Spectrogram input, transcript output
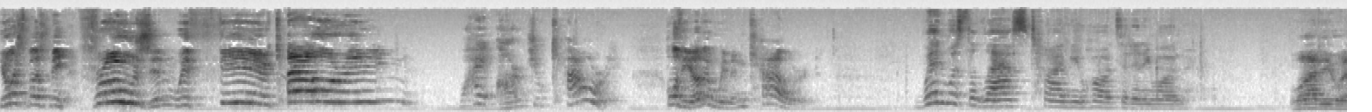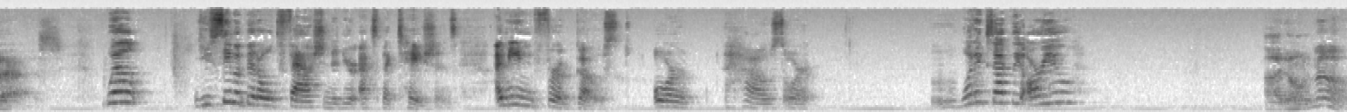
you're supposed to be frozen with fear, cowering. Why aren't you cowering? All the other women cowered. When was the last time you haunted anyone? Why do you ask? Well, you seem a bit old fashioned in your expectations. I mean, for a ghost, or a house, or. What exactly are you? I don't know.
